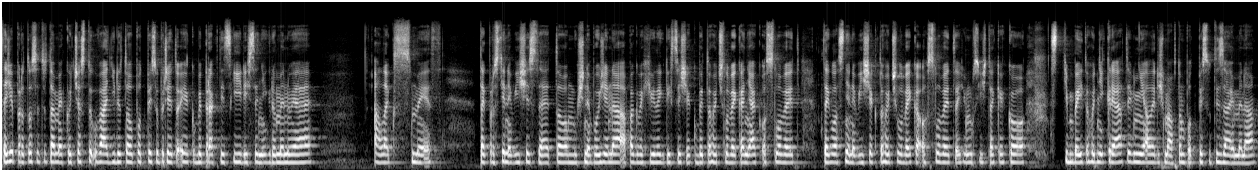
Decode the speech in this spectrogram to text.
Takže proto se to tam jako často uvádí do toho podpisu, protože je to i jakoby praktický, když se někdo jmenuje Alex Smith, tak prostě nevíš, jestli je to muž nebo žena a pak ve chvíli, kdy chceš jakoby toho člověka nějak oslovit, tak vlastně nevíš, jak toho člověka oslovit, takže musíš tak jako s tím být hodně kreativní, ale když má v tom podpisu ty zájmena,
